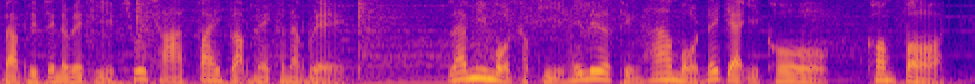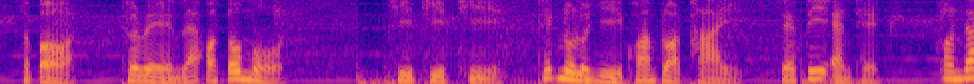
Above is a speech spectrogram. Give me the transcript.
แบบ Regenerative ช่วยชาร์จไฟกลับในขณะเบรก และมีโหมดขับขี่ให้เลือกถึง 5 โหมดได้แก่ Eco Comfort Sport Terrain และ Auto Mode ขีดขีดขีดเทคโนโลยีความปลอดภัย Safety and Tech Honda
